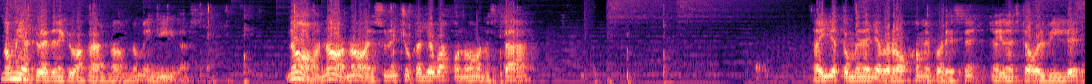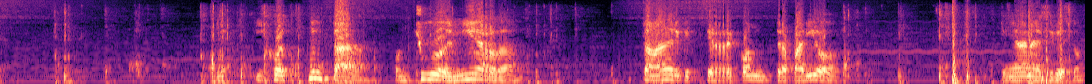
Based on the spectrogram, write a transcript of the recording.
No me digas que voy a tener que bajar, no, no me digas. No, no, no, es un hecho que allá abajo no, no está. Ahí ya tomé la llave roja, me parece. Ahí donde estaba el bile. Hijo de puta, conchudo de mierda. Puta madre que te recontraparió. Tenía ganas de decir eso.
